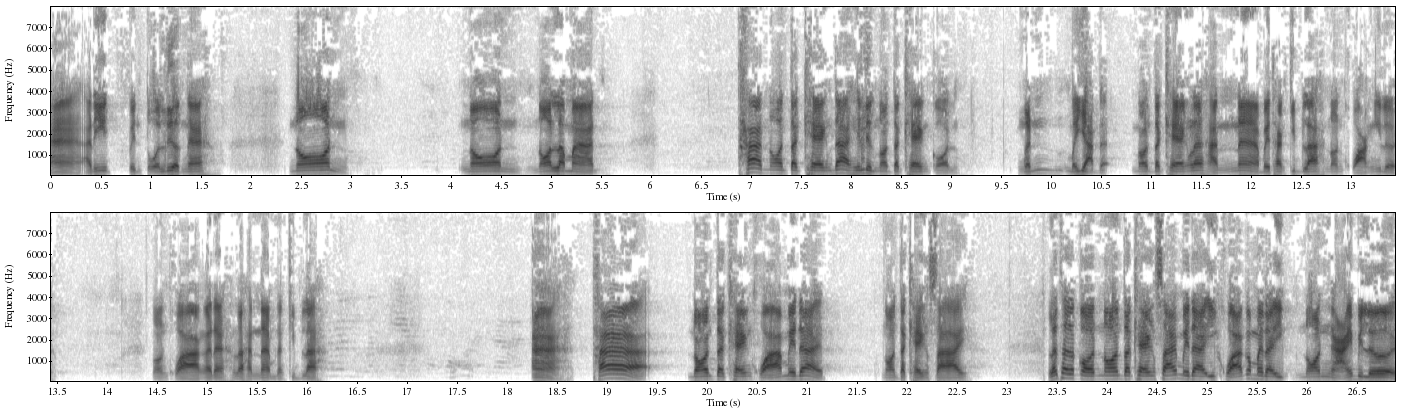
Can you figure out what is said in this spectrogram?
อ่า อันนี้เป็นตัวเลือกนะ นอน นอน นอนละหมาด ถ้านอนตะแคงได้ให้เลือกนอนตะแคงก่อน เหมือนมาหยัดอะนอนตะแคงแล้วหันหน้าไปทางกิบละนอนขวางนี่เลย นอนขวางอะนะแล้วหันหน้าไปทางกิบละอ่า ถ้า นอนตะแคงขวาไม่ได้ นอนตะแคงซ้าย แล้วถ้าก่อนนอนตะแคงซ้ายไม่ได้ อีกขวาก็ไม่ได้อีกนอนหงายไปเลย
